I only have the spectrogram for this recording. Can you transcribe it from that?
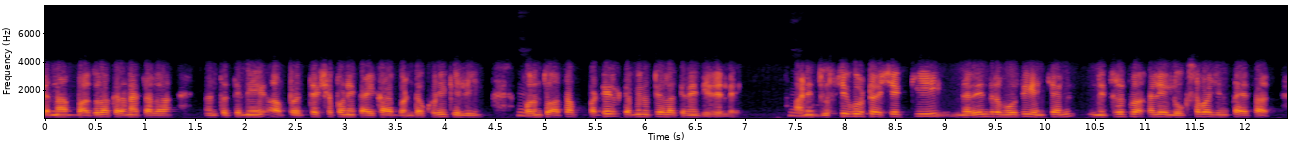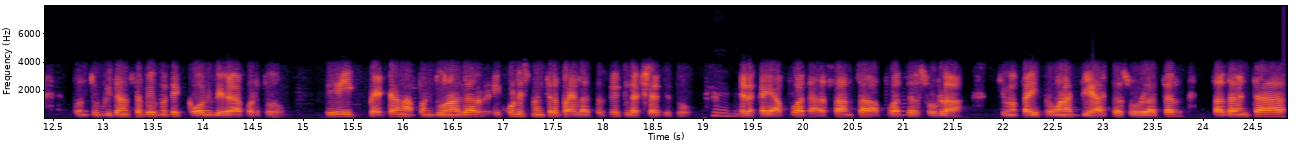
त्यांना बाजूला करण्यात आलं. नंतर त्यांनी अप्रत्यक्षपणे काही काळ बंडखोरी केली. परंतु आता पटेल कम्युनिटीला त्यांनी दिलेलं आहे. आणि दुसरी गोष्ट अशी की नरेंद्र मोदी यांच्या नेतृत्वाखाली लोकसभा जिंकता येतात परंतु विधानसभेमध्ये कौल वेगळा पडतो. ते एक पॅटर्न आपण दोन हजार एकोणीस नंतर पाहिला तर तो एक लक्षात येतो. हं, हं. त्याला काही अपवाद आसामचा अपवाद जर सोडला किंवा काही प्रमाणात बिहारचा सोडला तर साधारणतः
